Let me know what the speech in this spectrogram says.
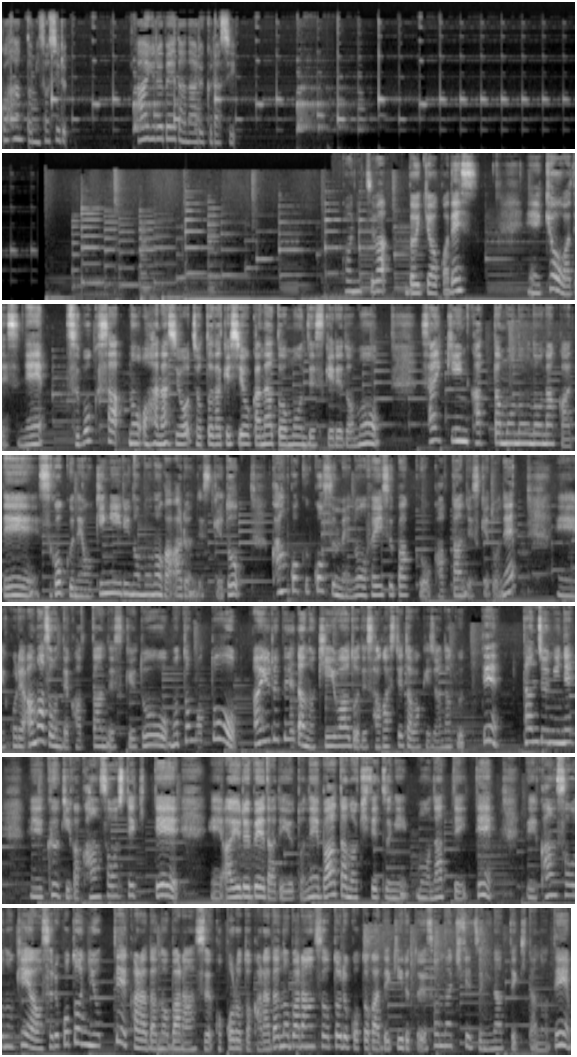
ご飯と味噌汁。アーユルベーダのある暮らし。こんにちは土井京子です、えー今日はですねツボ草のお話をちょっとだけしようかなと思うんですけれども最近買ったものの中ですごくねお気に入りのものがあるんですけど韓国コスメのフェイスパックを買ったんですけどね、えーこれ Amazon で買ったんですけどもともとアーユルヴェーダのキーワードで探してたわけじゃなくって単純にね、えー空気が乾燥してきて、えーアーユルヴェーダで言うとね、ヴァータの季節にもなっていて、えー乾燥のケアをすることによって体のバランス、心と体のバランスを取ることができるという、そんな季節になってきたので、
